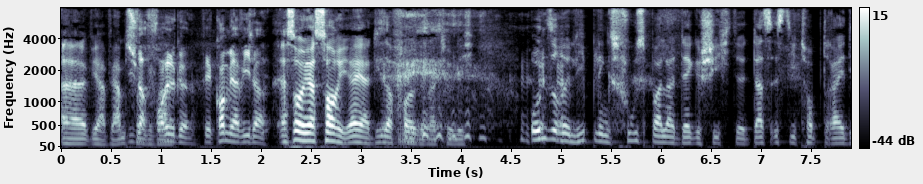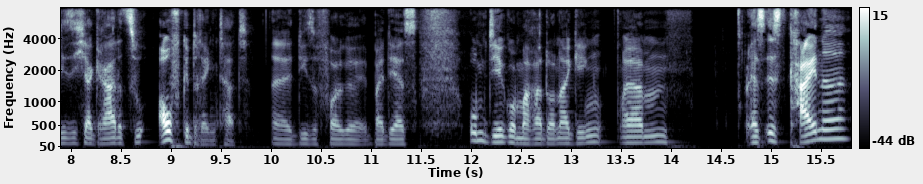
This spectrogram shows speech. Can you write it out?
Äh, ja, wir haben es schon gesagt. Folge, wir kommen ja wieder. Achso, ja, sorry, ja, ja, dieser Folge natürlich. Unsere Lieblingsfußballer der Geschichte, das ist die Top 3, die sich ja geradezu aufgedrängt hat. Äh, diese Folge, bei der es um Diego Maradona ging. Ähm, es ist keine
